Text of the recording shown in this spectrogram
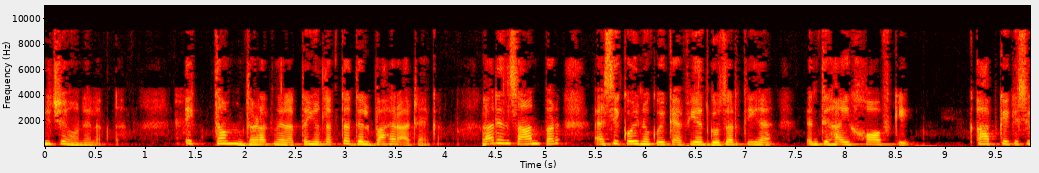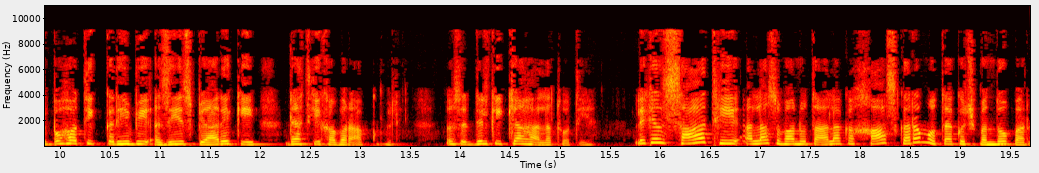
نیچے ہونے لگتا ہے ایک دم دھڑکنے لگتا ہے ہے یوں لگتا دل باہر آ جائے گا ہر انسان پر ایسی کوئی نہ کوئی کیفیت گزرتی ہے انتہائی خوف کی آپ کے کسی بہت ہی قریبی عزیز پیارے کی ڈیتھ کی خبر آپ کو ملی تو اسے دل کی کیا حالت ہوتی ہے لیکن ساتھ ہی اللہ سبحان تعالیٰ کا خاص کرم ہوتا ہے کچھ بندوں پر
